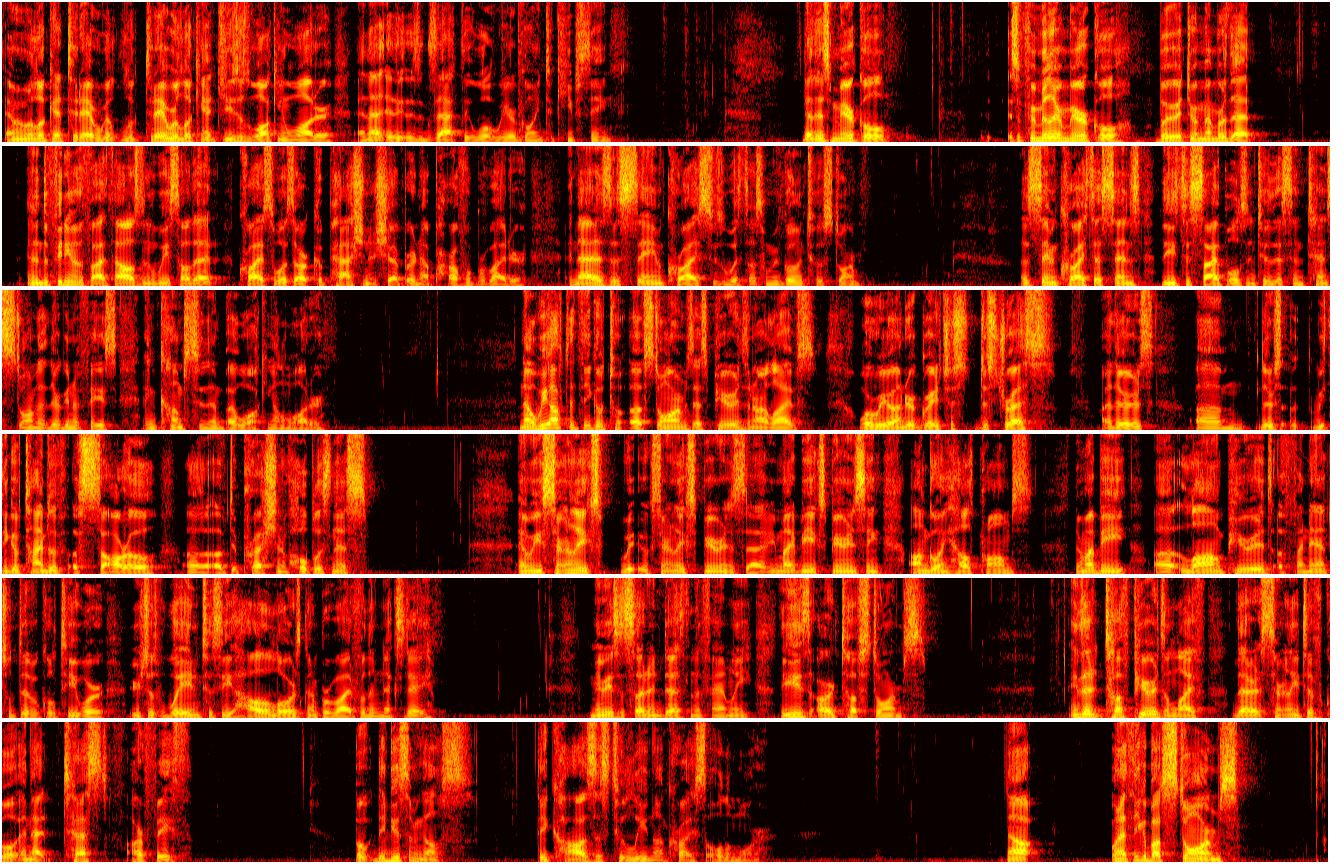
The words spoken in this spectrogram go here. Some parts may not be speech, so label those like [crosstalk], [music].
And when we look at today, we're look, today we're looking at Jesus walking water, and that is exactly what we are going to keep seeing. Now, this miracle is a familiar miracle, but we have to remember that in the feeding of the 5,000, we saw that Christ was our compassionate shepherd and our powerful provider. And that is the same Christ who's with us when we go into a storm. The same Christ that sends these disciples into this intense storm that they're going to face and comes to them by walking on water. Now, we often think of, of storms as periods in our lives where we are under great distress. Right? There's, um, there's, we think of times of, of sorrow, uh, of depression, of hopelessness. And we certainly, we certainly experience that. You might be experiencing ongoing health problems. There might be uh, long periods of financial difficulty where you're just waiting to see how the Lord is going to provide for the next day. Maybe it's a sudden death in the family. These are tough storms. And they're tough periods in life that are certainly difficult and that test our faith. But they do something else they cause us to lean on Christ all the more. Now, when I think about storms,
